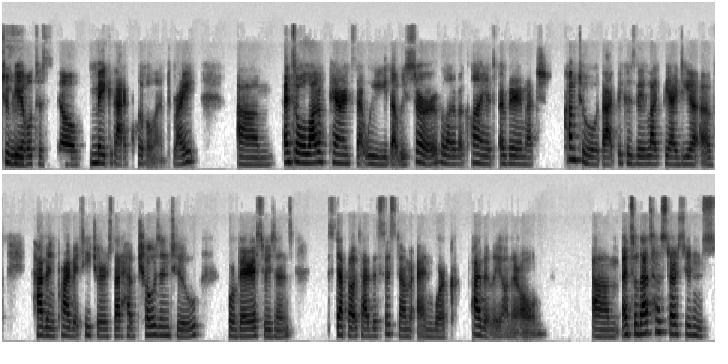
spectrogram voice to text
to mm-hmm. be able to still make that equivalent, right? Um, and so a lot of parents that we that we serve, a lot of our clients are very much comfortable with that because they like the idea of having private teachers that have chosen to, for various reasons, step outside the system and work privately on their own. Um, and so that's how Star Students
